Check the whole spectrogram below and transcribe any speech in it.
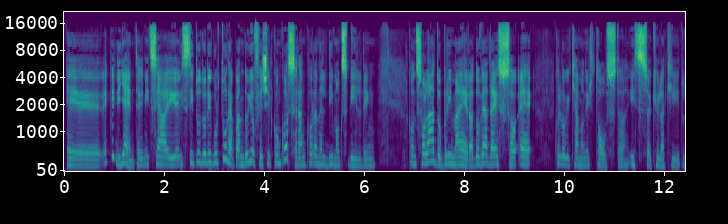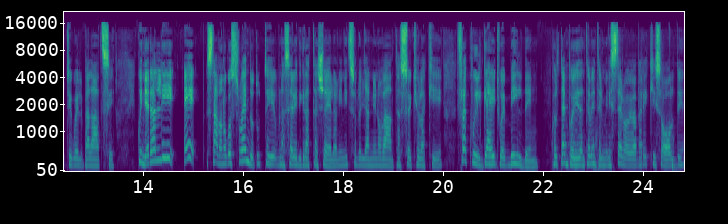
E, e, quindi niente, iniziai l'istituto di cultura quando io feci il concorso era ancora nel Dimox Building il consolato prima era dove adesso è quello che chiamano il Toast, Key, tutti quei palazzi. Quindi era lì e stavano costruendo tutta una serie di grattacieli all'inizio degli anni 90 a Key, fra cui il Gateway Building Col tempo evidentemente il Ministero aveva parecchi soldi,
